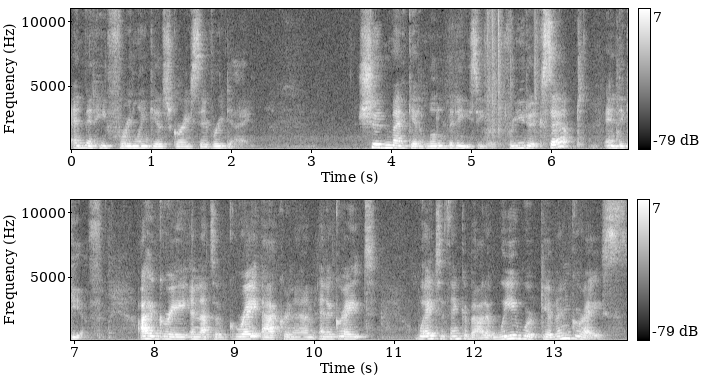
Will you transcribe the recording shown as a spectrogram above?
and that he freely gives grace every day, should make it a little bit easier for you to accept and to give. I agree, and that's a great acronym and a great way to think about it. We were given grace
